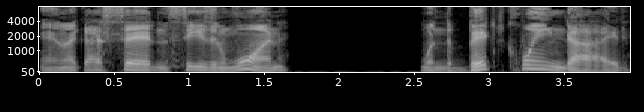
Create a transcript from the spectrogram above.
And like I said in season one, when the bitch queen died,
